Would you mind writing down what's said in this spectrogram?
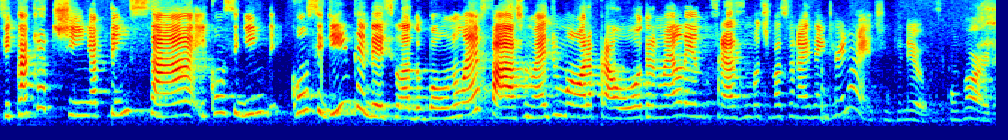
ficar quietinha, pensar e conseguir, conseguir entender esse lado bom. Não é fácil, não é de uma hora para outra, não é lendo frases motivacionais na internet, entendeu? Você concorda?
